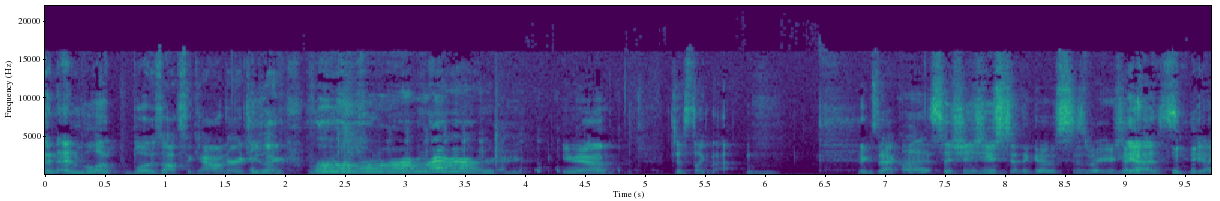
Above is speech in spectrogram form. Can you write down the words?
an envelope blows off the counter and she's like, you know, just like that. Exactly. Uh, so she's used to the ghosts, is what you're saying? Yes, yeah,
